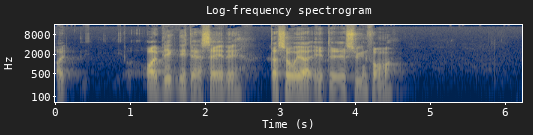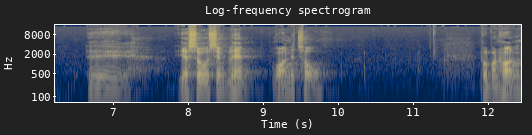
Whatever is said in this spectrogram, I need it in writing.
Og øjeblikkeligt, da jeg sagde det, der så jeg et øh, syn for mig. Øh, jeg så simpelthen Rønne Torv på Bornholm,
